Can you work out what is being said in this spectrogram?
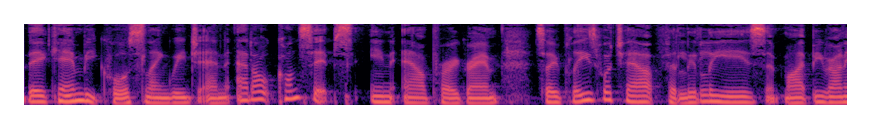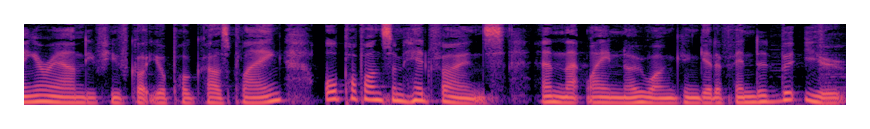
There can be coarse language and adult concepts in our program, so please watch out for little ears that might be running around if you've got your podcast playing, or pop on some headphones, and that way no one can get offended but you.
